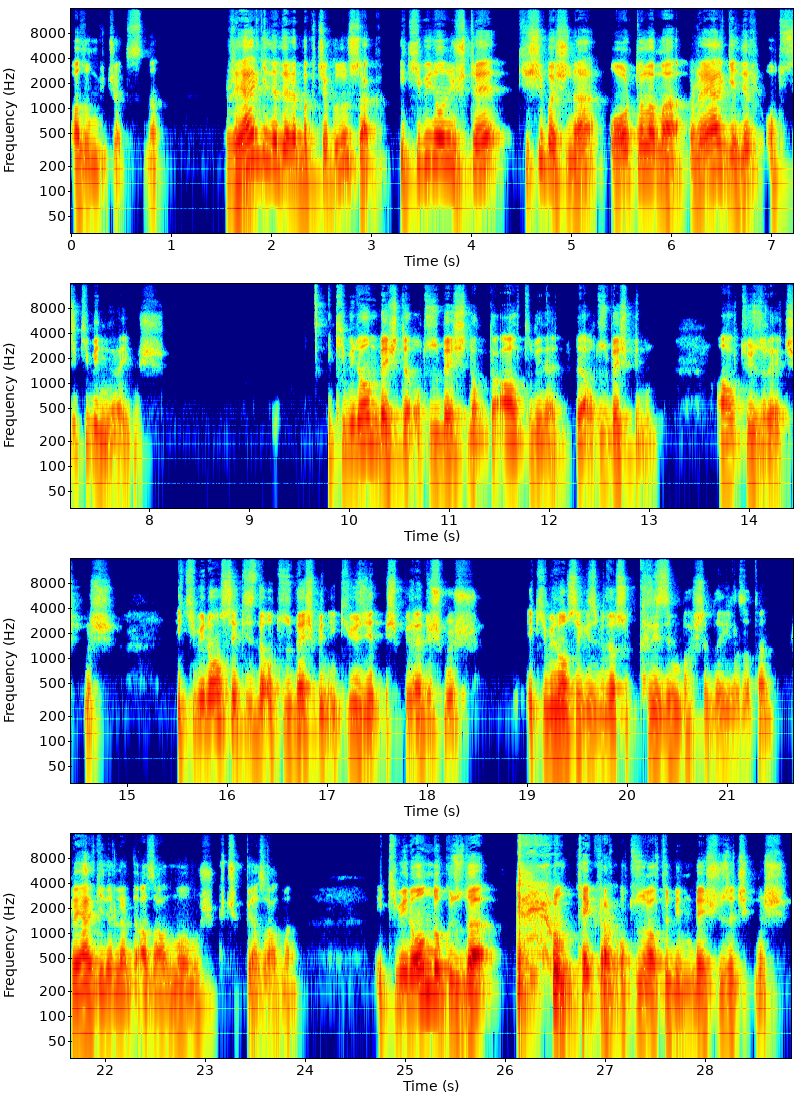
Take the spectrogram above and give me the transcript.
alım gücü açısından. Reel gelirlere bakacak olursak 2013'te kişi başına ortalama reel gelir 32.000 liraymış. 2015'te 35.6.000'e ve 35.600 liraya çıkmış. 2018'de 35.271'e düşmüş. 2018 biliyorsun krizin başladığı yıl zaten. Reel gelirlerde azalma olmuş, küçük bir azalma. 2019'da tekrar 36.500'e çıkmış.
